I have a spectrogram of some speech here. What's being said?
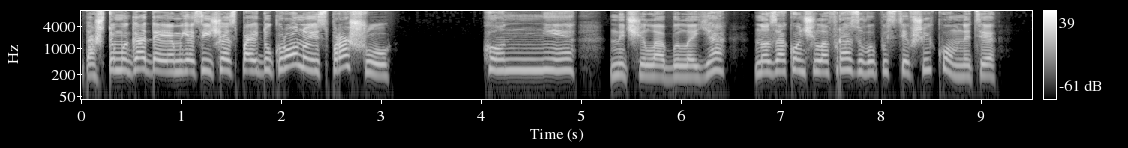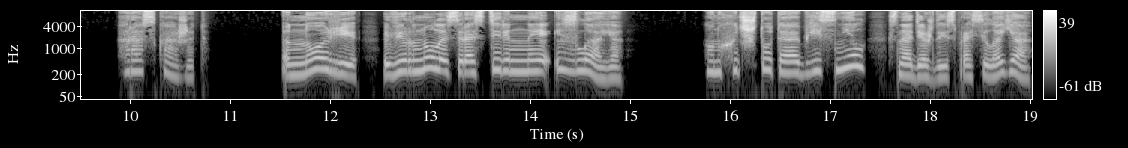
Да что мы гадаем, я сейчас пойду к Рону и спрошу». «Он не...» — начала была я, но закончила фразу в опустевшей комнате. «Расскажет». Норри вернулась растерянная и злая. «Он хоть что-то объяснил?» — с надеждой спросила я.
